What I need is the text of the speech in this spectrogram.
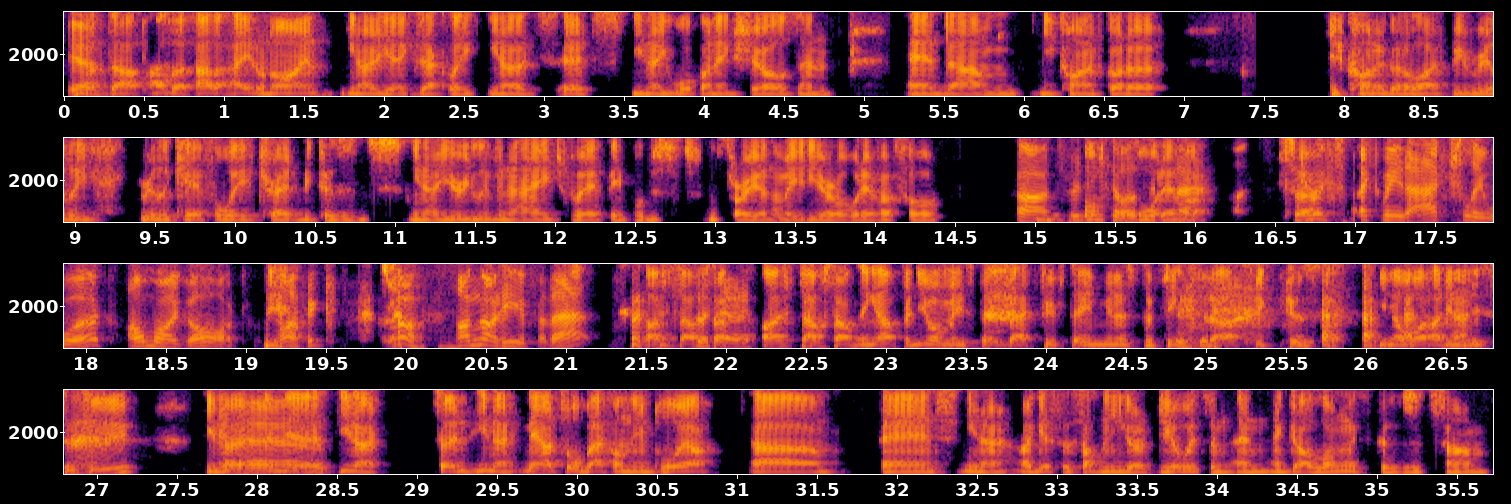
Yeah. But the other other eight or nine, you know, yeah, exactly. You know, it's it's you know, you walk on eggshells and and um, you kind of got to you've kind of got to like be really really careful where you tread because it's you know you live in an age where people just throw you on the media or whatever for Oh, it's ridiculous. or whatever. So you expect me to actually work? Oh my god! Yeah. Like, I'm not here for that. I stuff, some- I stuff something up, and you want me to stay back 15 minutes to fix it up because you know what? I didn't listen to you. You know, and Yeah, yeah, you know. So you know, now it's all back on the employer, um, and you know, I guess there's something you got to deal with and, and, and go along with because it's um,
